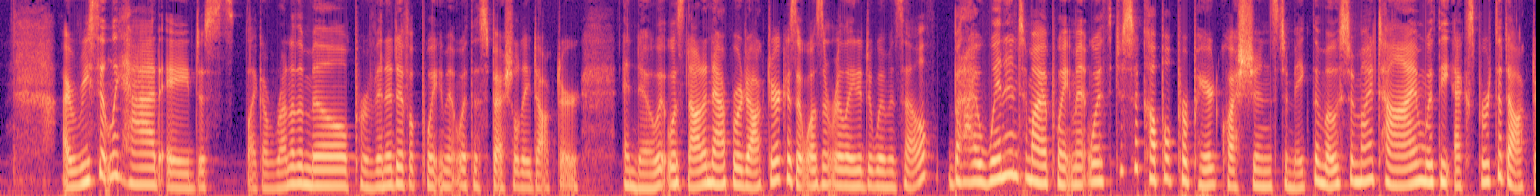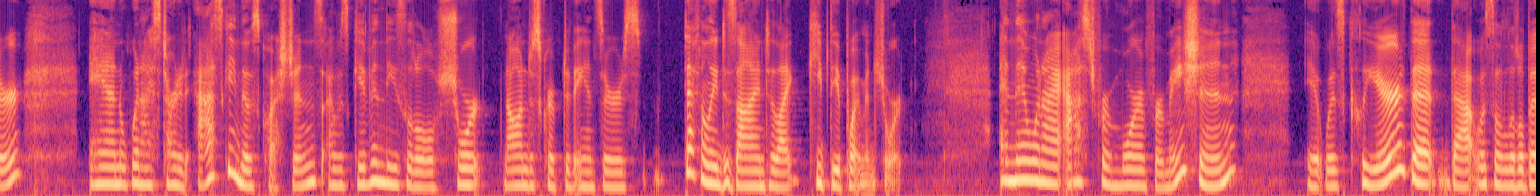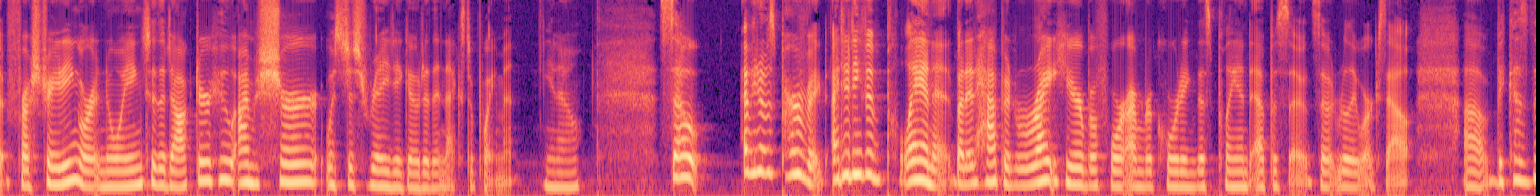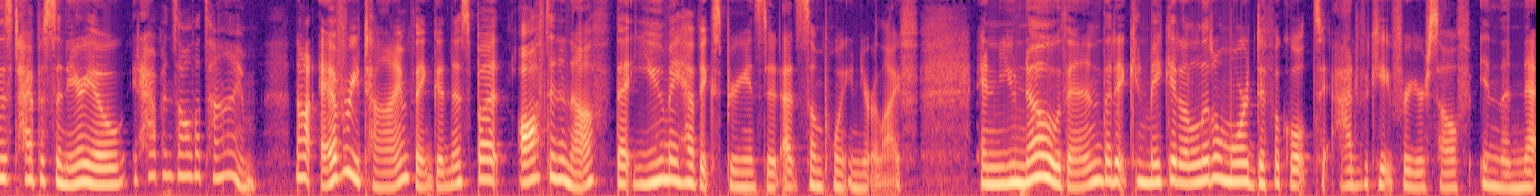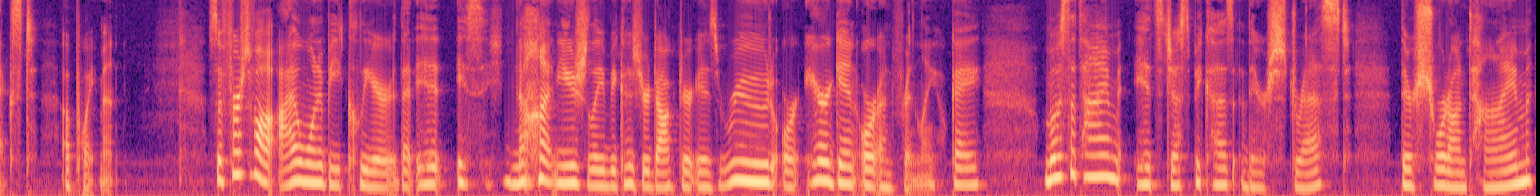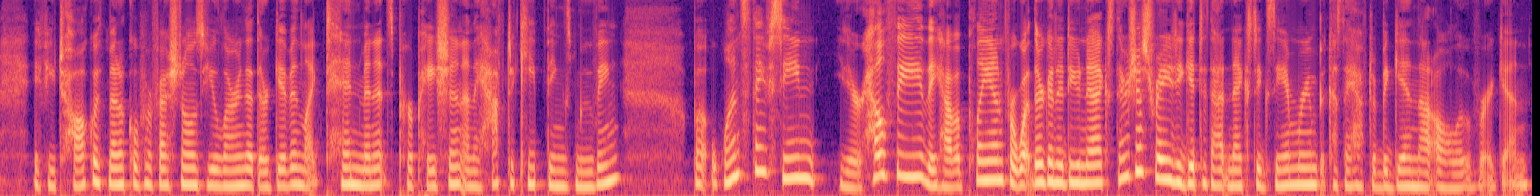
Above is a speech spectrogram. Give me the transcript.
I recently had a just like a run of the mill preventative appointment with a specialty doctor. And no, it was not a NAPRO doctor because it wasn't related to women's health. But I went into my appointment with just a couple prepared questions to make the most of my time with the expert, the doctor. And when I started asking those questions, I was given these little short, non descriptive answers, definitely designed to like keep the appointment short. And then when I asked for more information, it was clear that that was a little bit frustrating or annoying to the doctor, who I'm sure was just ready to go to the next appointment, you know? So, I mean, it was perfect. I didn't even plan it, but it happened right here before I'm recording this planned episode. So it really works out. Uh, because this type of scenario, it happens all the time. Not every time, thank goodness, but often enough that you may have experienced it at some point in your life. And you know then that it can make it a little more difficult to advocate for yourself in the next appointment. So, first of all, I want to be clear that it is not usually because your doctor is rude or arrogant or unfriendly, okay? Most of the time, it's just because they're stressed. They're short on time. If you talk with medical professionals, you learn that they're given like 10 minutes per patient and they have to keep things moving. But once they've seen you're healthy, they have a plan for what they're going to do next, they're just ready to get to that next exam room because they have to begin that all over again.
